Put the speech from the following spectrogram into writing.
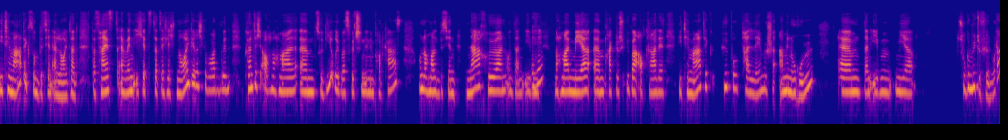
die Thematik so ein bisschen erläutert. Das heißt, äh, wenn ich jetzt tatsächlich neugierig geworden bin, könnte ich auch nochmal ähm, zu dir rüber switchen in den Podcast und nochmal ein bisschen nachhören und dann eben mhm. nochmal mehr ähm, praktisch über auch gerade die Thematik hypothalämische Amenorrhoe ähm, dann eben mir zu Gemüte führen, oder?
